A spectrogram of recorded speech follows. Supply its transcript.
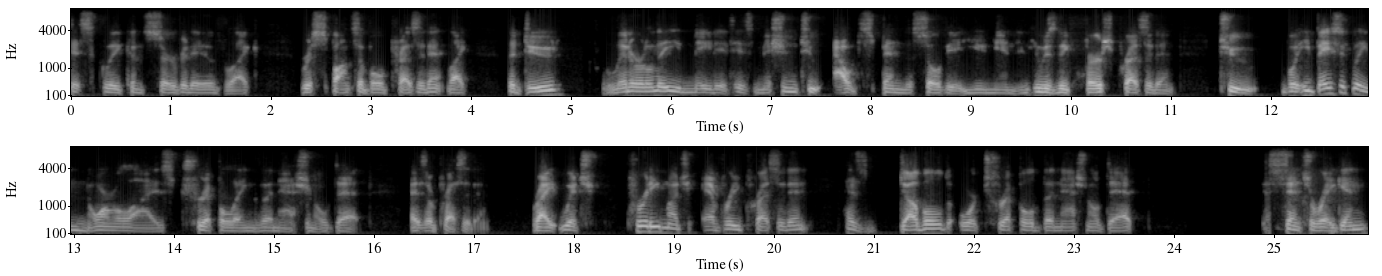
fiscally conservative, like responsible president, like the dude literally made it his mission to outspend the Soviet Union. And he was the first president to, well, he basically normalized tripling the national debt as a president, right? Which pretty much every president has doubled or tripled the national debt since Reagan.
